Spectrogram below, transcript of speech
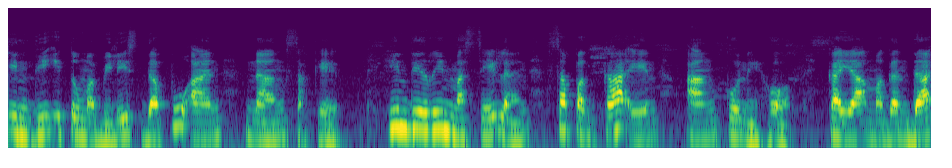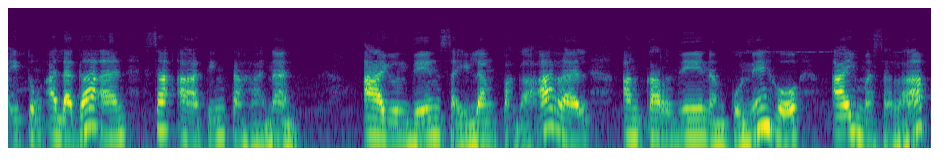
hindi ito mabilis dapuan ng sakit. Hindi rin maselan sa pagkain ang kuneho. Kaya maganda itong alagaan sa ating tahanan Ayon din sa ilang pag-aaral, Ang karne ng kuneho ay masarap,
